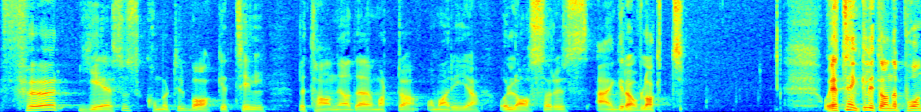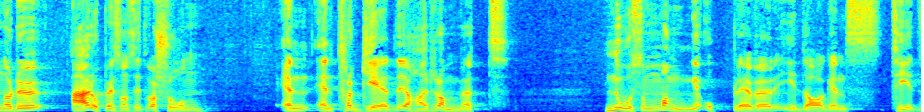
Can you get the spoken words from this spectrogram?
før Jesus kommer tilbake til Betania Betania, der Martha og Maria og Lasarus er gravlagt. Og jeg tenker litt på Når du er oppe i en sånn situasjon, en, en tragedie har rammet noe som mange opplever i dagens tid.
